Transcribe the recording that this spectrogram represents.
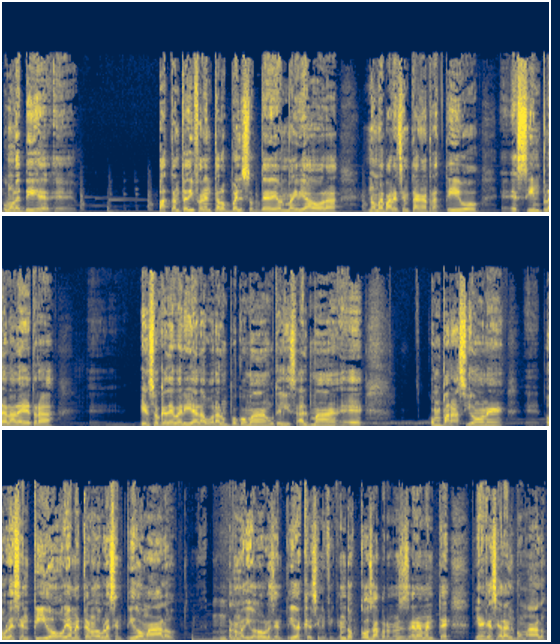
como les dije, bastante diferente a los versos de Almighty ahora. No me parecen tan atractivos. Es simple la letra. pienso que debería elaborar un poco más, utilizar más comparaciones, doble sentido. Obviamente no doble sentido malo cuando me digo doble sentido es que signifiquen dos cosas, pero no necesariamente tiene que ser algo malo.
